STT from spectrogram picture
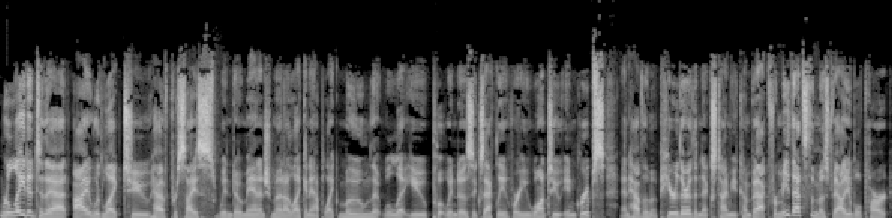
Related to that, I would like to have precise window management. I like an app like Moom that will let you put windows exactly where you want to in groups and have them appear there the next time you come back. For me, that's the most valuable part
